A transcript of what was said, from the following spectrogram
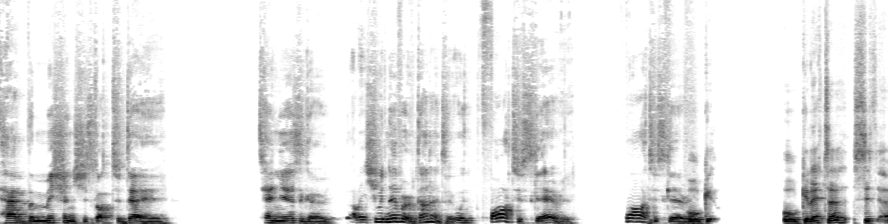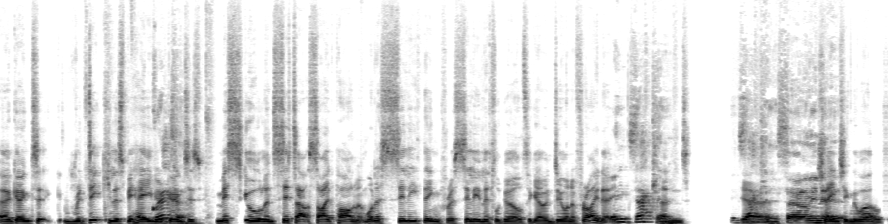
had the mission she's got today, 10 years ago, I mean, she would never have done it. It was far too scary. Far too scary. Or, or Greta sit, uh, going to ridiculous behaviour, going to miss school and sit outside Parliament. What a silly thing for a silly little girl to go and do on a Friday. Exactly. And exactly. Yeah, so I mean, changing the world.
